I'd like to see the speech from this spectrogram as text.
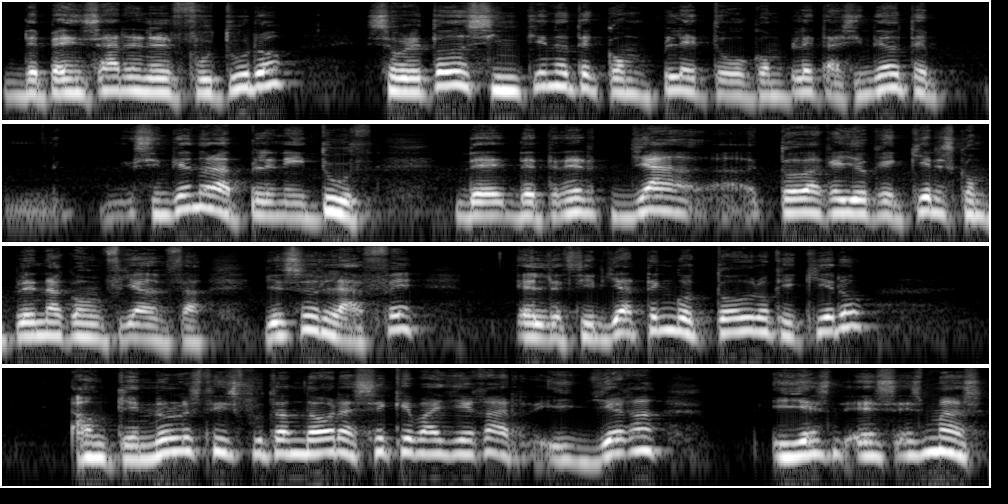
de pensar en el futuro, sobre todo sintiéndote completo o completa, sintiéndote sintiendo la plenitud de, de tener ya todo aquello que quieres con plena confianza. Y eso es la fe, el decir, ya tengo todo lo que quiero, aunque no lo esté disfrutando ahora, sé que va a llegar y llega y es, es, más,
